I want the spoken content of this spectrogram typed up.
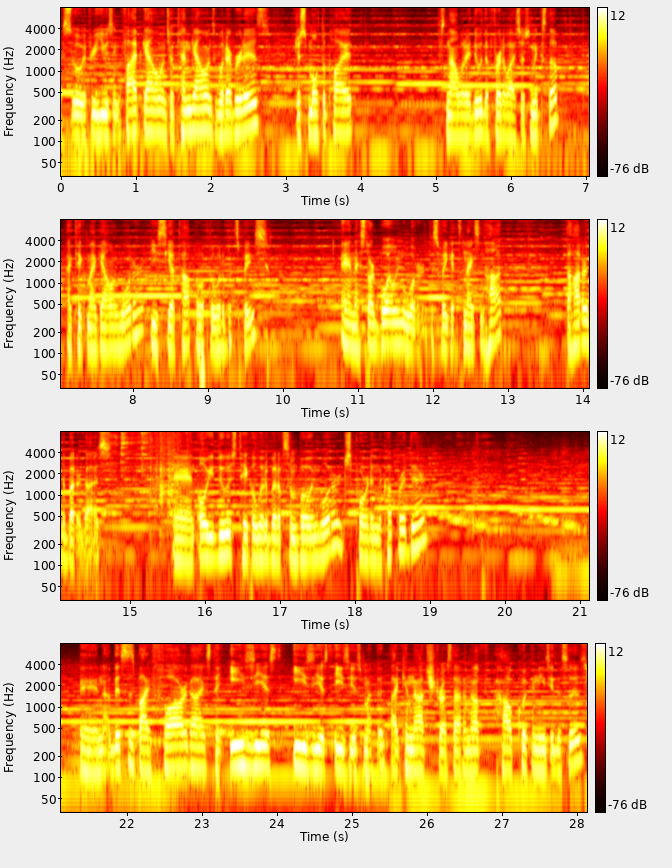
So if you're using 5 gallons or 10 gallons, whatever it is, just multiply it. It's not what I do, the fertilizer's mixed up. I take my gallon water, you see at top I left a little bit space and I start boiling water. This way it gets nice and hot. The hotter the better, guys. And all you do is take a little bit of some boiling water, just pour it in the cup right there. And this is by far, guys, the easiest, easiest, easiest method. I cannot stress that enough, how quick and easy this is.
